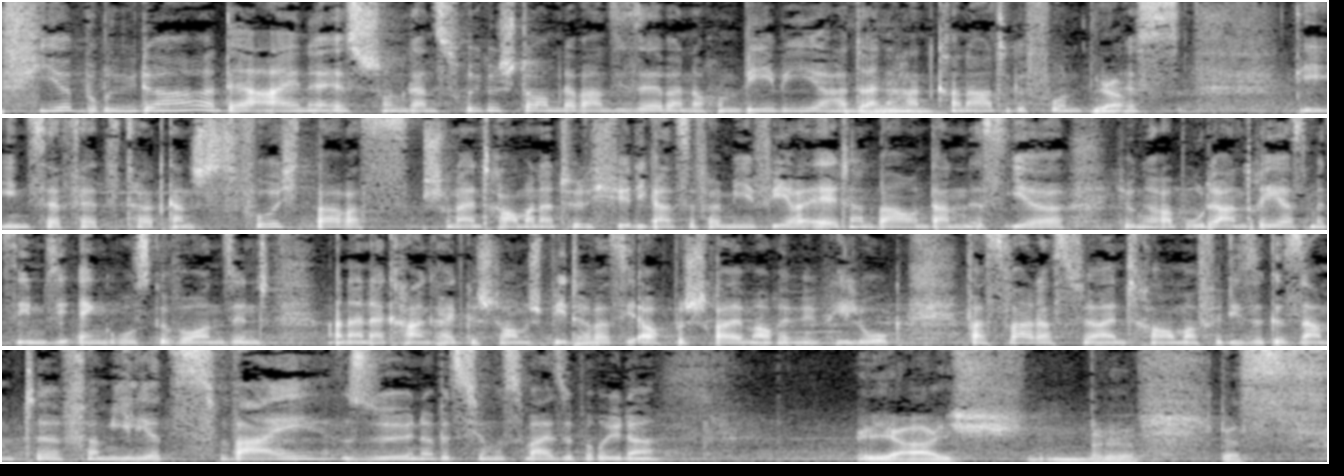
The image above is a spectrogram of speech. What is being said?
vier Brüder. Der eine ist schon ganz früh gestorben. Da waren Sie selber noch ein Baby. Er hat mhm. eine Handgranate gefunden, ja. ist, die ihn zerfetzt hat. Ganz furchtbar, was schon ein Trauma natürlich für die ganze Familie, für ihre Eltern war. Und dann ist Ihr jüngerer Bruder Andreas, mit dem Sie eng groß geworden sind, an einer Krankheit gestorben. Später, was Sie auch beschreiben, auch im Epilog. Was war das für ein Trauma für diese gesamte Familie? Zwei Söhne bzw. Brüder. Ja, ich, das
